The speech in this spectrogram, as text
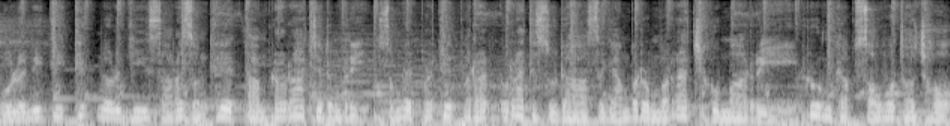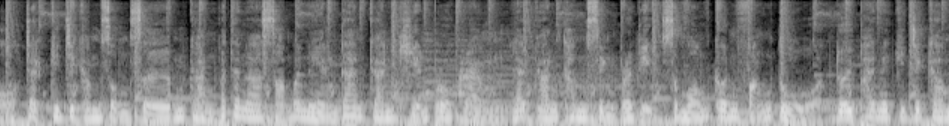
มูลนิธิเทคโนโลยีสารสนเทศตามพระราชดำริ สมเด็จพระเทพรัตนราชสุดาสยามบรมราชกุมารี ร่วมกับ สวทช จัดกิจกรรมส่งเสริมการพัฒนาสามเณรด้านการเขียนโปรแกรม และการทำสิ่งประดิษฐ์สมองกลฝังตัว โดยภายในกิจกรรม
